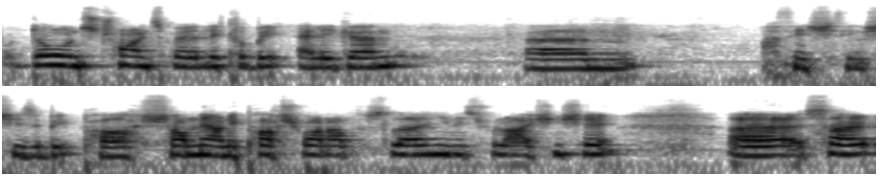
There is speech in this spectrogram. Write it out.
but Dawn's trying to be a little bit elegant. Um, I think she thinks she's a bit posh. I'm the only posh one, obviously, in this relationship. Uh, so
